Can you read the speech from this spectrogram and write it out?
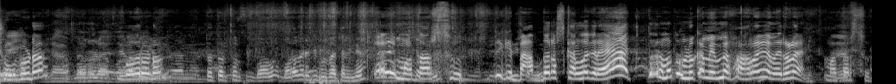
ছোটটা? বড়টা? মাতার সুদ বাপ দরস কাল লাগে রে? তোর মতো লোক আমি হারাই মাতার সুদ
